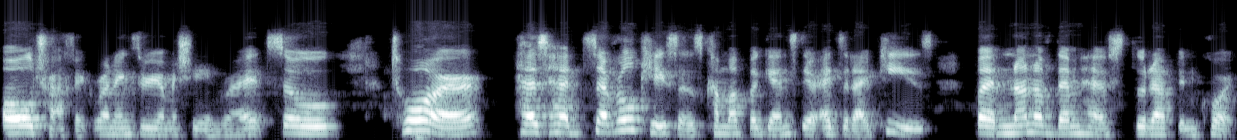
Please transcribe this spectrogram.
all traffic running through your machine, right? So Tor has had several cases come up against their exit IPs, but none of them have stood up in court.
